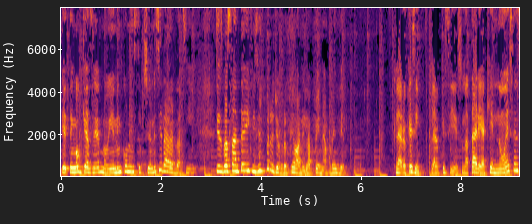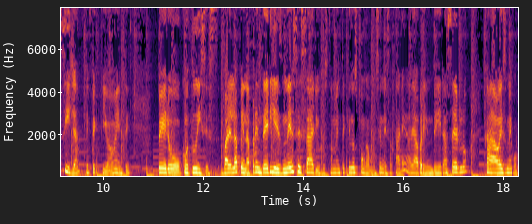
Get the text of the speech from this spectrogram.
¿Qué tengo que hacer? No vienen con instrucciones y la verdad sí, sí es bastante difícil, pero yo creo que vale la pena aprender. Claro que sí, claro que sí, es una tarea que no es sencilla, efectivamente, pero como tú dices, vale la pena aprender y es necesario justamente que nos pongamos en esa tarea de aprender a hacerlo cada vez mejor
